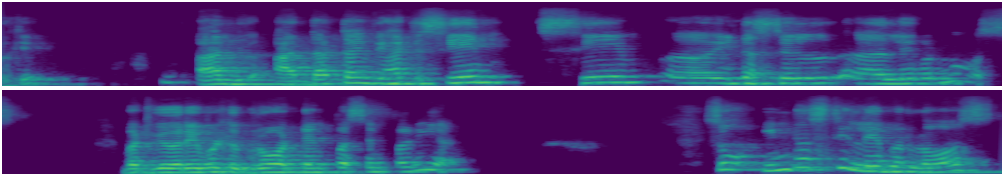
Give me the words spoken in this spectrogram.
Okay, and at that time we had the same same uh, industrial uh, labor laws, but we were able to grow at 10% per year. So industrial labor laws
